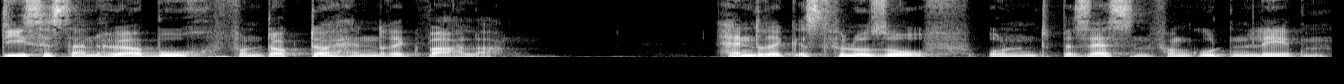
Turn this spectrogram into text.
Dies ist ein Hörbuch von Dr. Hendrik Wahler. Hendrik ist Philosoph und besessen vom guten Leben.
